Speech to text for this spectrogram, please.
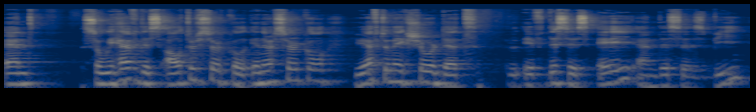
And so we have this outer circle, inner circle. You have to make sure that if this is A and this is B,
